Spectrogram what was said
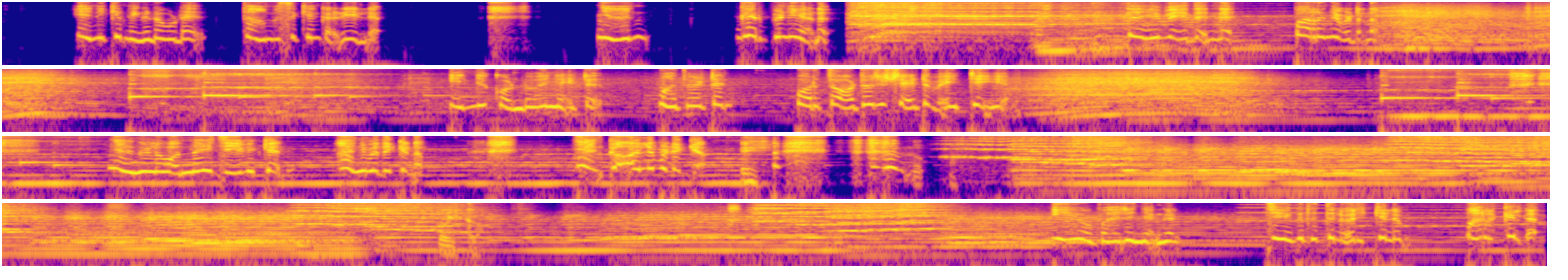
എനിക്ക് നിങ്ങളുടെ കൂടെ താമസിക്കാൻ കഴിയില്ല. ഞാൻ ഗർഭിണിയാണ്. ദയവേത് എന്നെ പറഞ്ഞു വിടണം. എന്നെ കൊണ്ടുപോകാനായിട്ട് മധുവേട്ടൻ പുറത്ത് ഓട്ടോറിക്ഷയായിട്ട് വെയിറ്റ് ചെയ്യ. ഞങ്ങൾ ഒന്നായി ജീവിക്കാൻ അനുവദിക്കണം. ഞാൻ കാലു പിടിക്കാം ഈ ഞങ്ങൾ ജീവിതത്തിൽ ഒരിക്കലും മറക്കില്ല.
